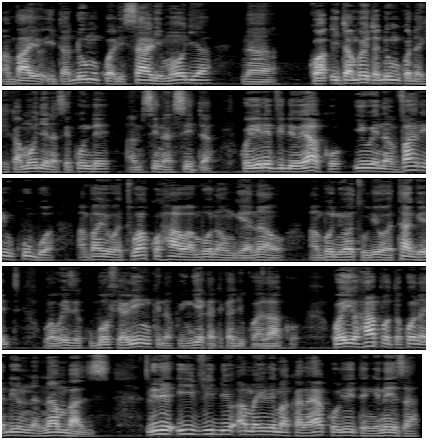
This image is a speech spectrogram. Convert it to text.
ambayo itadumu kwa lisali moja na kwa ita ambayo itadumu kwa dakika moja na sekunde 56 kwa hiyo ile video yako iwe na value kubwa ambayo watu wako hawa ambao unaongea nao ambao ni watu ulio wa target waweze kubofya link na kuingia katika jukwaa lako. Kwa hiyo hapa utakuwa na deal na numbers. Lile hii video ama ile makala yako uliyoitengeneza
